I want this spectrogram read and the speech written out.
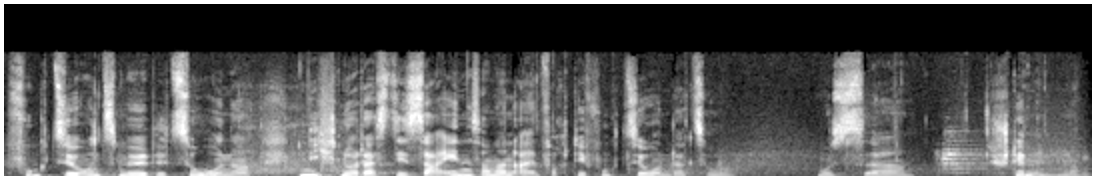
Funktionsmöbel zu. Ne? Nicht nur das Design, sondern einfach die Funktion dazu muss äh, stimmen.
